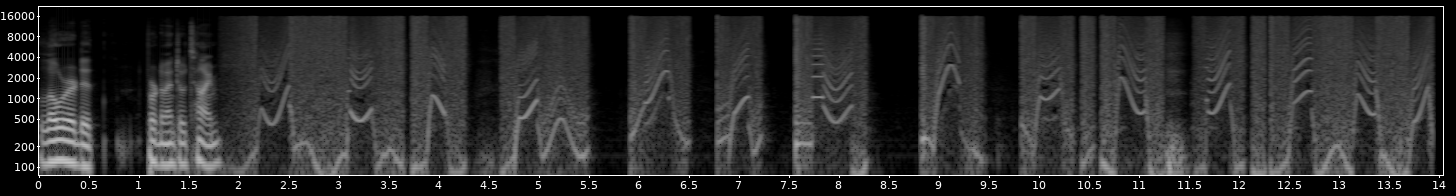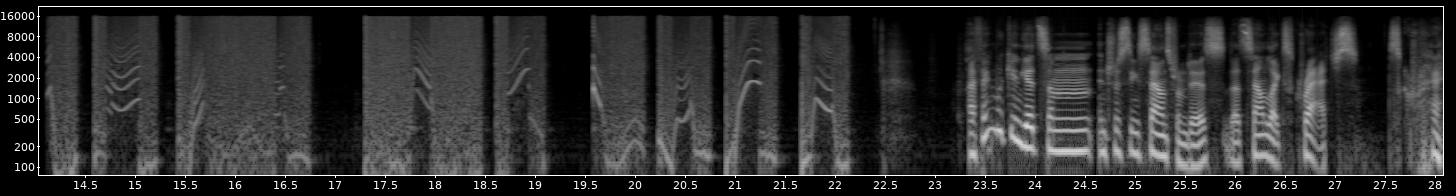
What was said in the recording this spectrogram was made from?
lower the portamento time. I think we can get some interesting sounds from this that sound like scratches, scratch,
